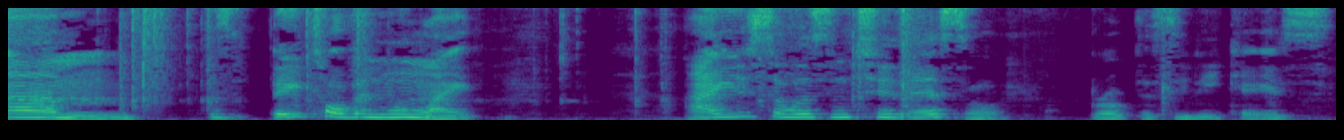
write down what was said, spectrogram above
Um, Beethoven Moonlight. I used to listen to this. Oh, broke the CD case.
